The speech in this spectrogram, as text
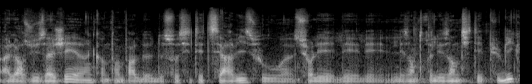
à leurs usagers, hein, quand on parle de, sociétés de services ou sur les, les, les, entre, les entités publiques.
